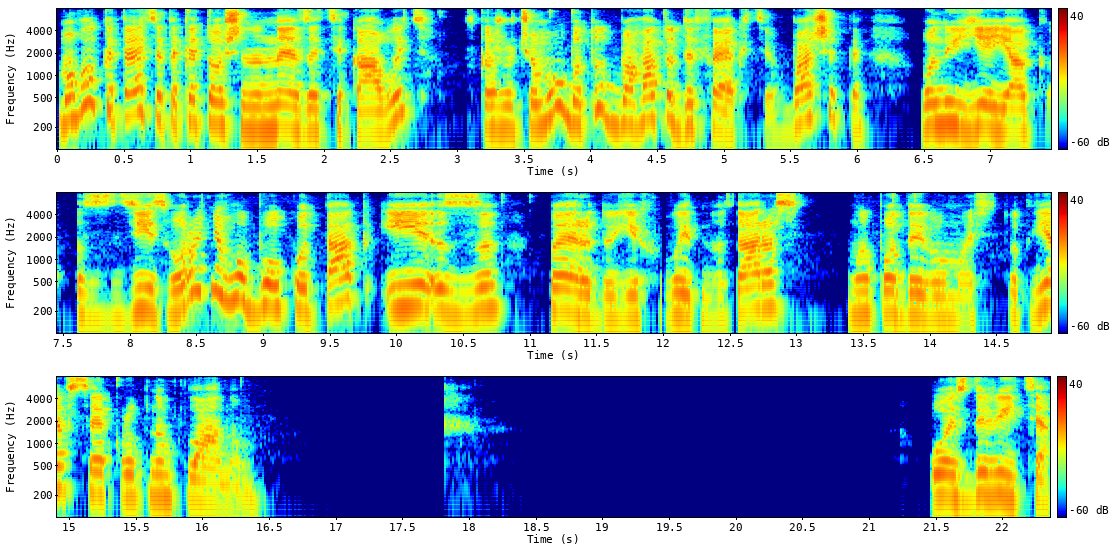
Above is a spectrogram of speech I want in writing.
Мого китайця таке точно не зацікавить. Скажу чому, бо тут багато дефектів. Бачите? Вони є як зі зворотнього боку, так і з переду їх видно. Зараз ми подивимось. Тут є все крупним планом. Ось, дивіться,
